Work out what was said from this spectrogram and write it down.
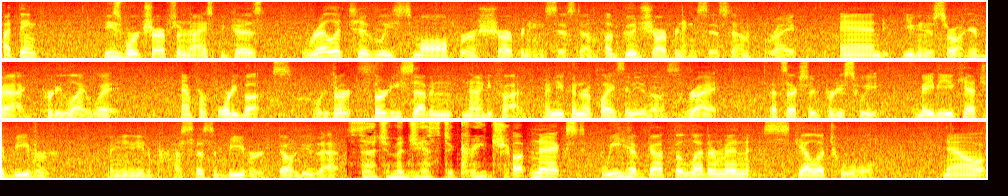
I think these work sharps are nice because relatively small for a sharpening system a good sharpening system. Right. and you can just throw it in your bag pretty lightweight and for 40 bucks 40 Thir- bucks. 37.95 And you can replace any of those. right that's actually pretty sweet maybe you catch a beaver and you need to process a beaver don't do that Such a majestic creature. up next we have got the leatherman skeletool now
